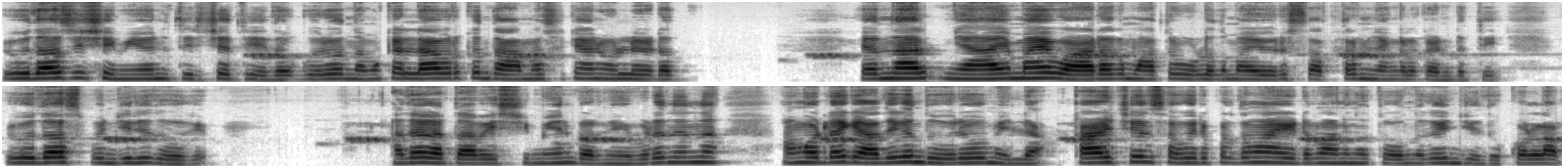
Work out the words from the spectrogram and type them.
യുദാസ് ഷിമിയോന് തിരിച്ചെത്തിയത്. ഗുരു നമുക്കെല്ലാവർക്കും താമസിക്കാനുള്ള ഇടം എന്നാൽ ന്യായമായ വാടക മാത്രമുള്ളതുമായ ഒരു സത്രം ഞങ്ങൾ കണ്ടെത്തി. യുദാസ് പുഞ്ചിരി തൂകി. അതെ കർത്താവ് ഷിമിയൻ പറഞ്ഞു ഇവിടെ നിന്ന് അങ്ങോട്ടേക്ക് അധികം ദൂരവുമില്ല. കാഴ്ചയിൽ സൗകര്യപ്രദമായ ഇടമാണെന്ന് തോന്നുകയും ചെയ്തു. കൊള്ളാം.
